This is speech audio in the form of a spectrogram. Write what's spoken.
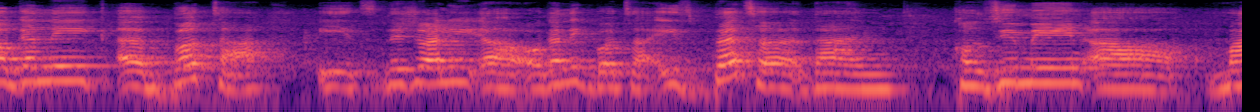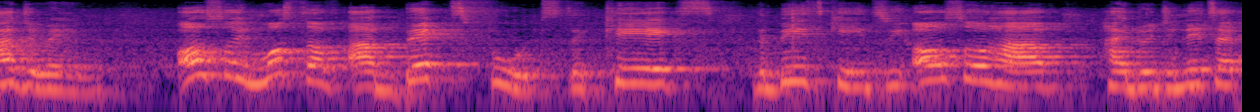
organic uh, butter is naturally uh, organic butter is better than consuming uh, margarine. Also, in most of our baked foods, the cakes, the biscuits, we also have hydrogenated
